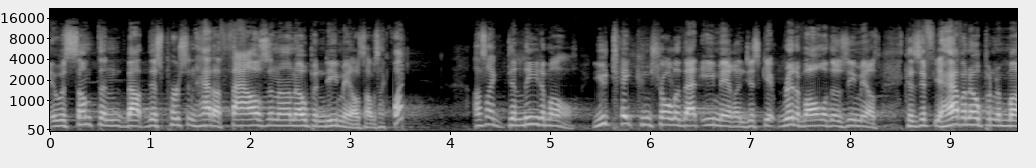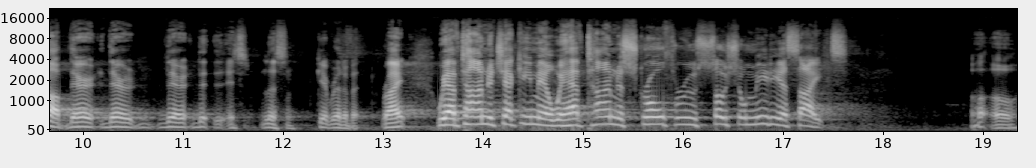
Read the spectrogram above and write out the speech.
it was something about this person had a thousand unopened emails. I was like, what? I was like, delete them all. You take control of that email and just get rid of all of those emails. Because if you haven't opened them up, they're, they're, they're, it's, listen, get rid of it, right? We have time to check email. We have time to scroll through social media sites. Uh oh.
